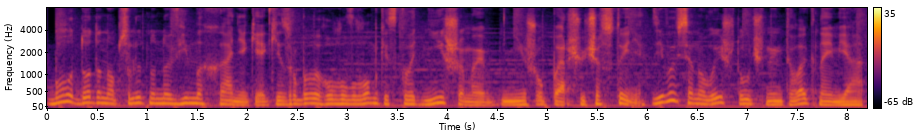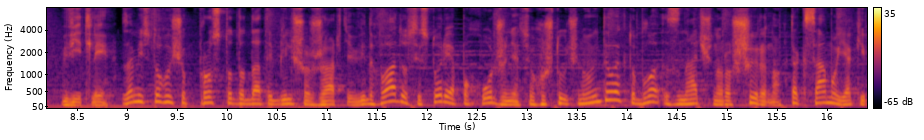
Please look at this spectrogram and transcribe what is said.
Було додано абсолютно нові механіки, які зробили головоломки складнішими ніж у першій частині. З'явився новий штучний інтелект на ім'я Вітлі. Замість того, щоб просто додати більше жартів від Гладус, історія походження цього штучного інтелекту була значно розширено, так само як і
